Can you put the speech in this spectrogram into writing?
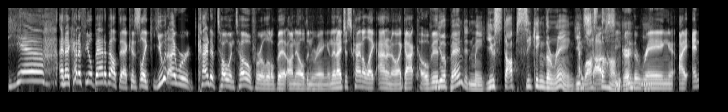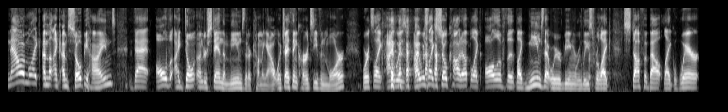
Yeah, and I kind of feel bad about that because, like, you and I were kind of toe and toe for a little bit on Elden Ring, and then I just kind of like, I don't know, I got COVID. You abandoned me. You stopped seeking the ring. You I lost the hunger. seeking the ring. I and now I'm like, I'm like, I'm so behind that all the I don't understand the memes that are coming out, which I think hurts even more. Where it's like I was, I was like so caught up, like all of the like memes that we were being released were like stuff about like where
